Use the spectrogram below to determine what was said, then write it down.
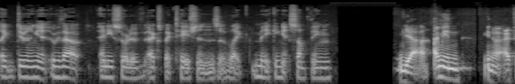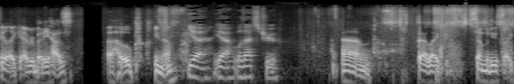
like doing it without any sort of expectations of like making it something. Yeah, I mean, you know, I feel like everybody has a hope. You know. Yeah. Yeah. Well, that's true. Um, that like somebody's like,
